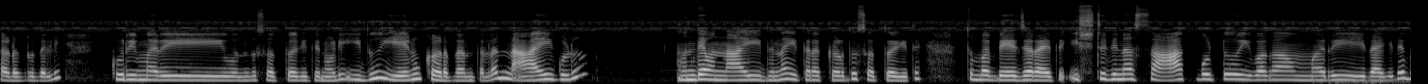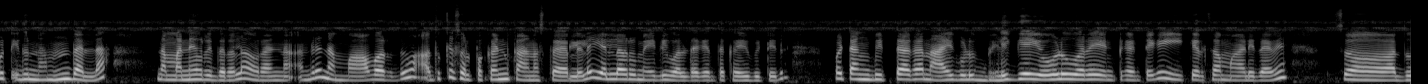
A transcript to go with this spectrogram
ಸಡಗರದಲ್ಲಿ ಕುರಿಮರಿ ಒಂದು ಸತ್ತೋಗೈತೆ ನೋಡಿ. ಇದು ಏನು ಕಡ್ದಂತಲ್ಲ ನಾಯಿಗಳು ಒಂದೇ ಒಂದು ನಾಯಿ ಇದನ್ನು ಈ ಥರ ಕಡ್ದು ಸತ್ತೋಗಿದೆ ತುಂಬ ಬೇಜಾರಾಯಿತು. ಇಷ್ಟು ದಿನ ಸಾಕ್ಬಿಟ್ಟು ಇವಾಗ ಮರಿ ಇದಾಗಿದೆ. ಬಟ್ ಇದು ನಮ್ಮದಲ್ಲ ನಮ್ಮ ಮನೆಯವ್ರು ಇದ್ದಾರಲ್ಲ ಅವ್ರ ಅಣ್ಣ, ಅಂದರೆ ನಮ್ಮ ಮಾವರದು ಅದಕ್ಕೆ ಸ್ವಲ್ಪ ಕಣ್ಣು ಕಾಣಿಸ್ತಾ ಇರಲಿಲ್ಲ. ಎಲ್ಲರೂ ಮೇಲಿ ಹೊಲ್ದಾಗೆ ಅಂತ ಕೈ ಬಿಟ್ಟಿದ್ರು. ಬಟ್ ಹಂಗೆ ಬಿಟ್ಟಾಗ ನಾಯಿಗಳು ಬೆಳಿಗ್ಗೆ ಏಳುವರೆ ಎಂಟು ಗಂಟೆಗೆ ಈ ಕೆಲಸ ಮಾಡಿದ್ದಾವೆ ಸೊ, ಅದು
